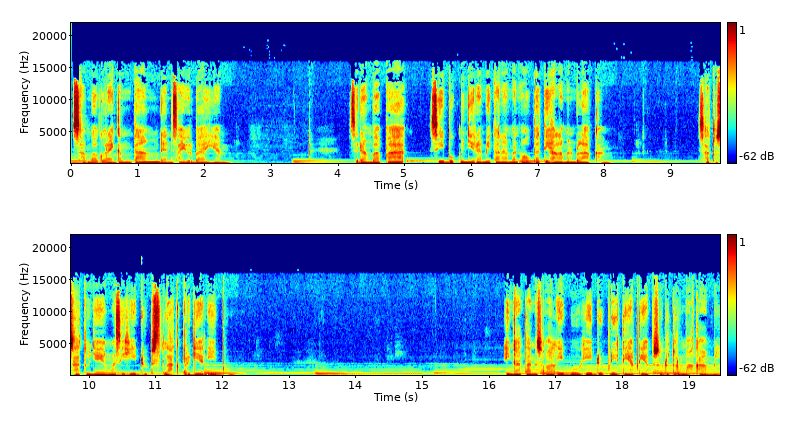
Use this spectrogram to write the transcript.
sambal goreng kentang, dan sayur bayam. Sedang bapak sibuk menyirami tanaman obat di halaman belakang. Satu-satunya yang masih hidup setelah kepergian ibu. Ingatan soal ibu hidup di tiap-tiap sudut rumah kami.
